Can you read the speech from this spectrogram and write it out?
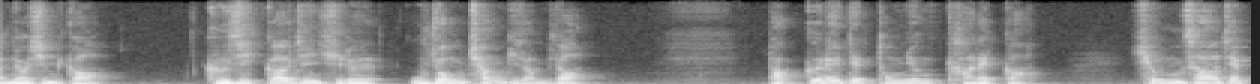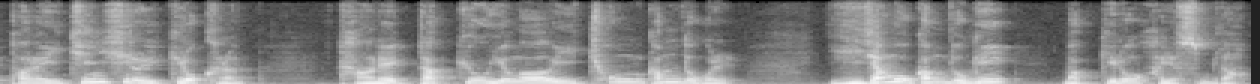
안녕하십니까. 거짓과 진실의 우종창 기자입니다. 박근혜 대통령 탄핵과 형사재판의 진실을 기록하는 탄핵 다큐 영화의 총감독을 이장호 감독이 맡기로 하였습니다.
